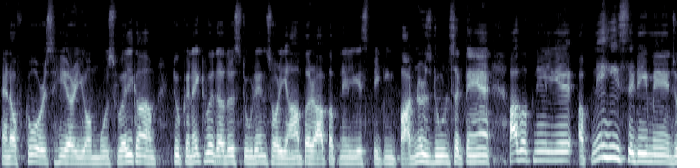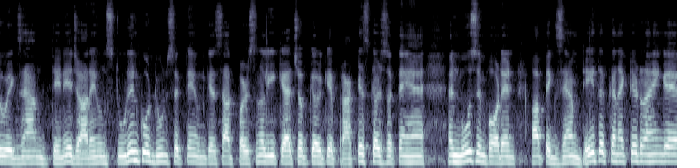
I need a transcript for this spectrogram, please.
And of course here you are most welcome to connect with other students اور یہاں پر آپ اپنے لیے اسپیک اسپیکنگ پارٹنرز ڈھونڈ سکتے ہیں۔ آپ اپنے لیے اپنے ہی سٹی میں جو ایگزام دینے جا رہے ہیں، ان اسٹوڈنٹ کو ڈھونڈ سکتے ہیں، ان کے ساتھ پرسنلی کیچ اپ کر کے پریکٹس کر سکتے ہیں۔ اینڈ موسٹ امپورٹنٹ آپ ایگزام ڈے تک کنیکٹڈ رہیں گے۔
